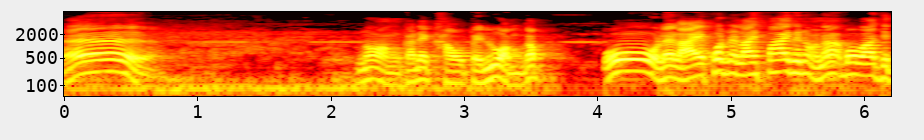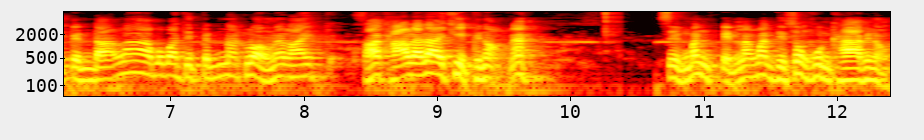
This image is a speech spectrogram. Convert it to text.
เออน้องก็ได้เข้าไปร่วมกับ โอ้หลาย ๆ คนหลายๆฝ่ายพี่น้องนะบ่ว่าจะเป็นดาราบ่ว่าจะเป็นนักร้องหลายๆสาขาหลายๆอาชีพพี่น้องนะซึ่งมันเป็นรางวัลที่ทรงคุณค่าพี่น้อง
